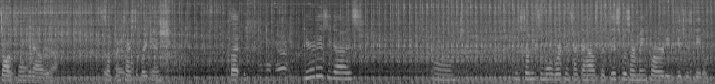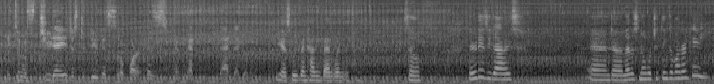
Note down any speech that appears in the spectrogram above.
dogs won't get out or something tries to break in. But clutch. Come on, guys. here it is, you guys. Um, we still need some more work inside the house, but this was our main priority to get this gate open. It took us two days just to do this little part because we had bad, bad weather. Yes, we've been having bad weather. So there it is, you guys. And uh, let us know what you think about our gate.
